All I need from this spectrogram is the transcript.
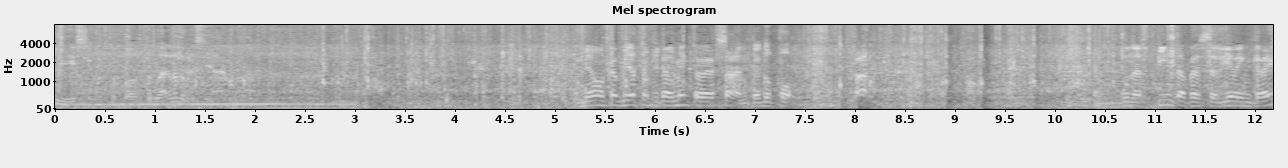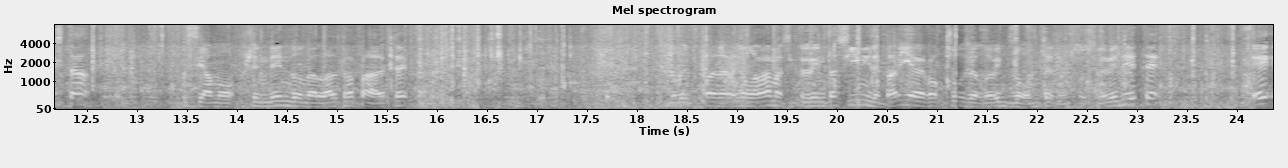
bellissimo questo posto, guarda dove siamo. Abbiamo cambiato finalmente versante dopo ah, una spinta per salire in cresta, stiamo scendendo dall'altra parte dove il panorama si presenta simile, barriere rocciose all'orizzonte, non so se le vedete, e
